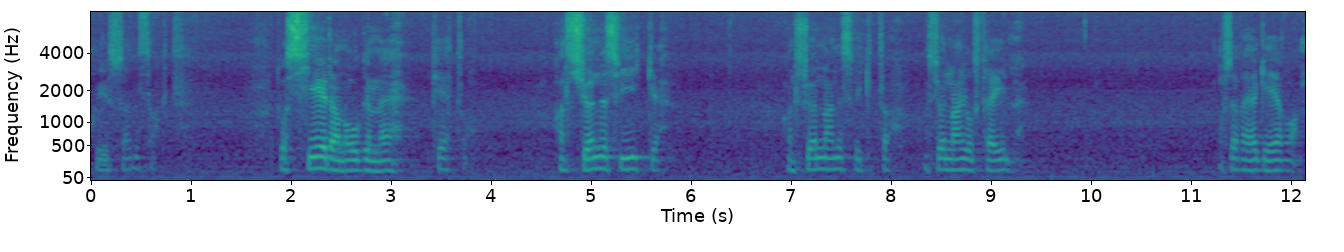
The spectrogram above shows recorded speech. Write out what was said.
hva Jesus hadde sagt. Da skjer det noe med Peter. Han skjønner sviket. Han skjønner han er svikta. Han skjønner han har gjort feil. Og så reagerer han.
